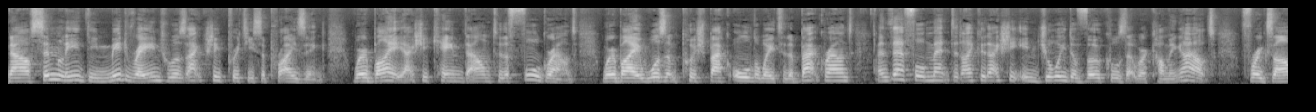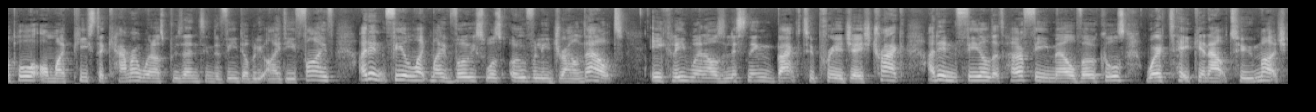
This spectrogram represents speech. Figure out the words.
Now, similarly, the mid-range was actually pretty surprising, whereby it actually came down to the foreground, whereby it wasn't pushed back all the way to the background, and therefore meant that I could actually enjoy the vocals that were coming out. For example, on my Pista camera when I was presenting the VW ID5, I didn't feel like my voice was overly drowned out. Equally, when I was listening back to Priya Jaye's track, I didn't feel that her female vocals were taken out too much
